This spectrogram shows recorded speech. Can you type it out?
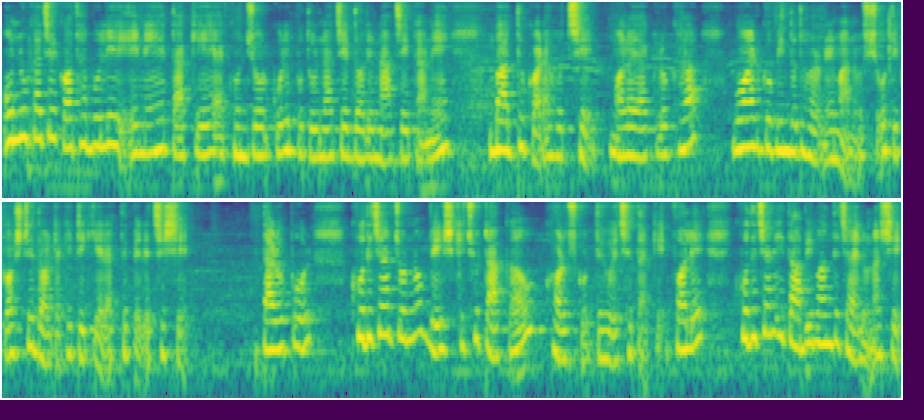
অন্য কাজের কথা বলে এনে তাকে এখন জোর করে পুতুল নাচের দলে নাচে গানে বাধ্য করা হচ্ছে। মলয় একরোখা গোয়ার গোবিন্দ ধরনের মানুষ। অতি কষ্টে দলটাকে টিকিয়ে রাখতে পেরেছে সে। তার উপর খদিজার জন্য বেশ কিছু টাকাও খরচ করতে হয়েছে তাকে। ফলে খদিজার এই দাবি মানতে চাইল না সে,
